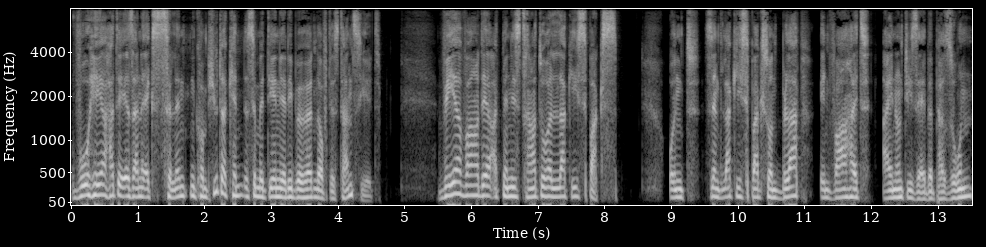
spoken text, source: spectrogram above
Woher hatte er seine exzellenten Computerkenntnisse, mit denen er die Behörden auf Distanz hielt? Wer war der Administrator Lucky Spucks? Und sind Lucky Spucks und Blab in Wahrheit ein und dieselbe Person?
